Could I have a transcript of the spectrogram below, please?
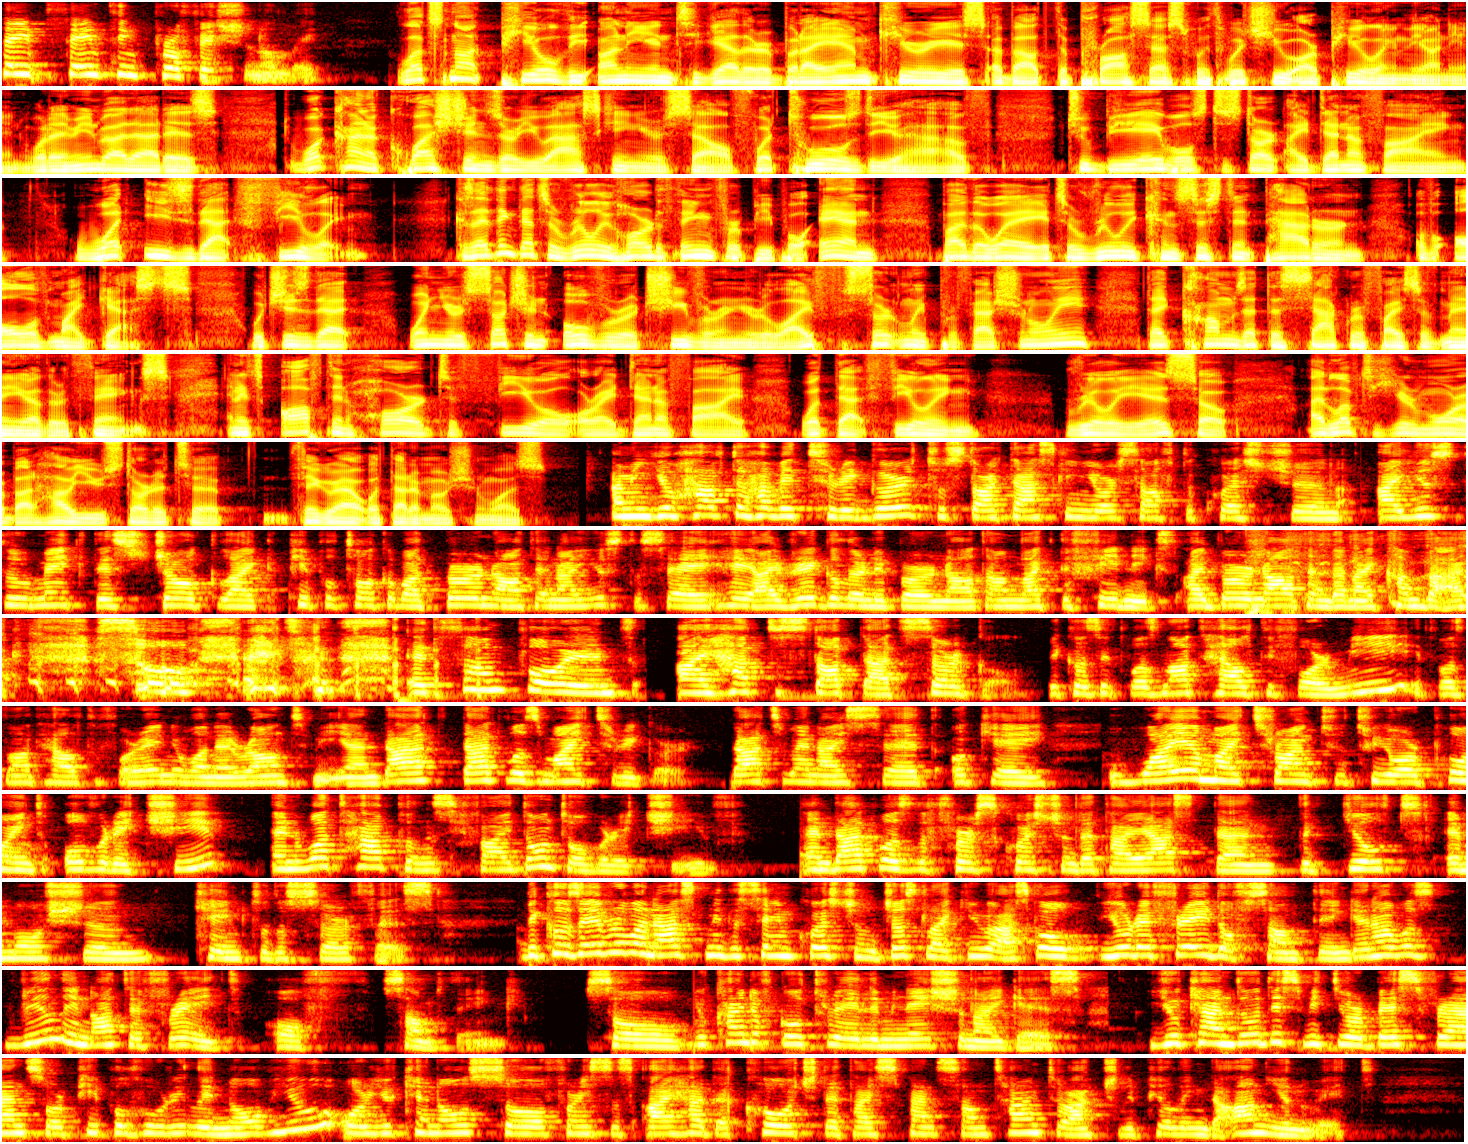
same same thing professionally. Let's not peel the onion together, but I am curious about the process with which you are peeling the onion. What I mean by that is, what kind of questions are you asking yourself? What tools do you have to be able to start identifying what is that feeling? Because I think that's a really hard thing for people. And by the way, it's a really consistent pattern of all of my guests, which is that when you're such an overachiever in your life, certainly professionally, that comes at the sacrifice of many other things. And it's often hard to feel or identify what that feeling really is. So I'd love to hear more about how you started to figure out what that emotion was. I mean, you have to have a trigger to start asking yourself the question. I used to make this joke like people talk about burnout, and I used to say, Hey, I regularly burn out. I'm like the phoenix. I burn out and then I come back. so at, at some point, I had to stop that circle because it was not healthy for me. It was not healthy for anyone around me. And that, that was my trigger. That's when I said, Okay, why am I trying to, to your point, overachieve? And what happens if I don't overachieve? And that was the first question that I asked then. The guilt emotion came to the surface. Because everyone asked me the same question, just like you asked, oh, you're afraid of something. And I was really not afraid of something. So you kind of go through elimination, I guess. You can do this with your best friends or people who really know you, or you can also, for instance, I had a coach that I spent some time to actually peeling the onion with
